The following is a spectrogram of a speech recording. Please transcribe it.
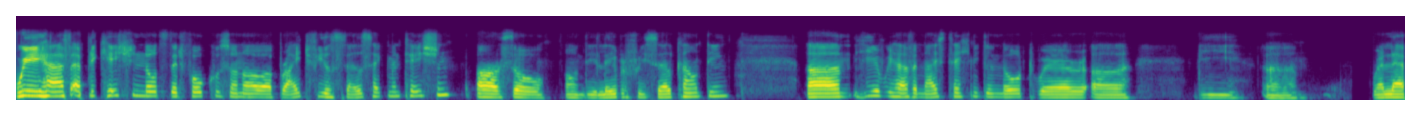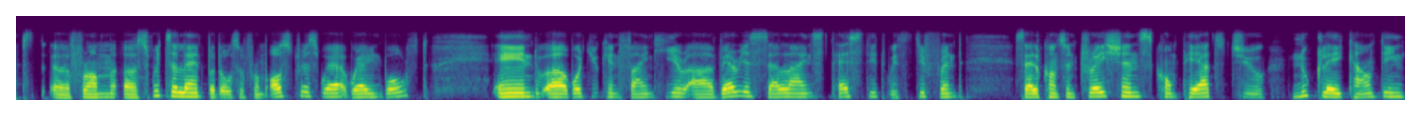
We have application notes that focus on our bright field cell segmentation, uh, so on the label-free cell counting. Um, here we have a nice technical note where uh, the uh, where labs uh, from uh, Switzerland, but also from Austria were, were involved. And uh, what you can find here are various cell lines tested with different cell concentrations compared to nuclei counting.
